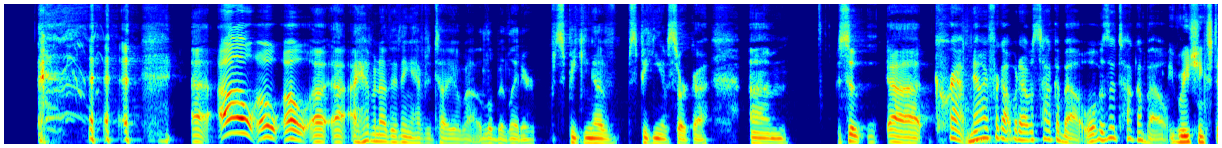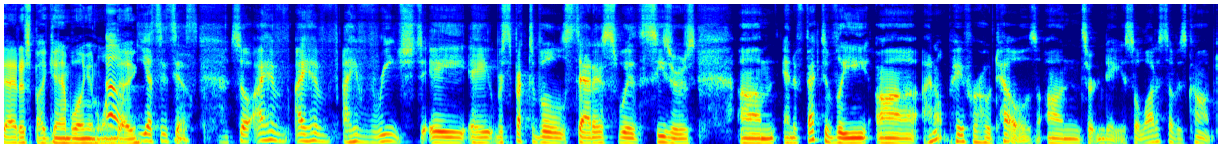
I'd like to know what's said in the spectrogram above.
uh, oh, oh, oh! Uh, uh, I have another thing I have to tell you about a little bit later. Speaking of speaking of Circa, um, so uh crap now i forgot what i was talking about. What was i talking about? Reaching status by gambling in one oh, day. yes yes yes. So i have i have i have reached a a respectable status with caesars um and effectively uh i don't pay for hotels on certain days so a lot of stuff is comped.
